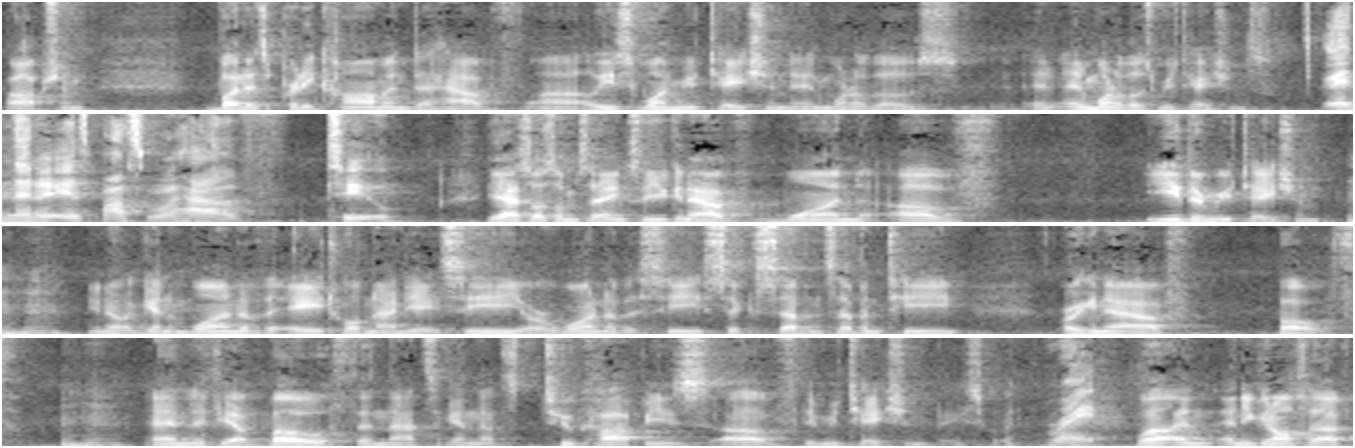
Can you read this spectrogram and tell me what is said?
option. But it's pretty common to have uh, at least one mutation in one of those in, in one of those mutations. And then it is possible to have two. Yeah, so that's what I'm saying. So you can have one of either mutation. Mm-hmm. You know, again, one of the A1298C or one of the C677T, or you can have both. Mm-hmm. And if you have both, then that's again that's two copies of the mutation, basically. Right. Well, and, and you can also have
